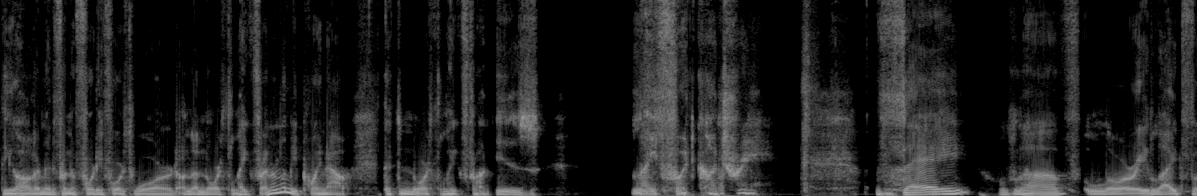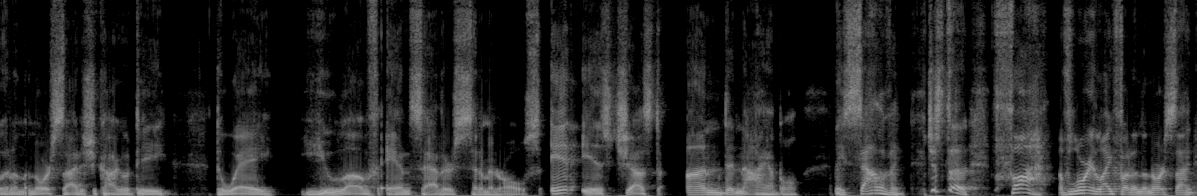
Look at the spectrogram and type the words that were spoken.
the alderman from the 44th Ward on the North Lakefront. And let me point out that the North Lakefront is Lightfoot country. They love Lori Lightfoot on the north side of Chicago D the way you love Ann Sather's cinnamon rolls. It is just undeniable they salivate. Just the thought of Lori Lightfoot on the north side.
